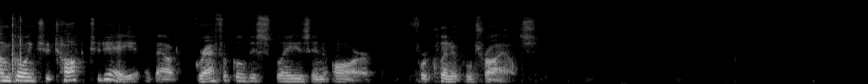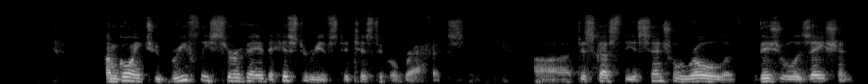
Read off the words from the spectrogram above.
I'm going to talk today about graphical displays in R for clinical trials. I'm going to briefly survey the history of statistical graphics, uh, discuss the essential role of visualization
